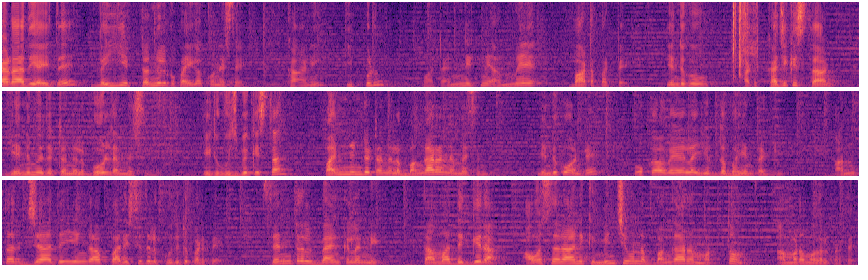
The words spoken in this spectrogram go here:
ఏడాది అయితే వెయ్యి టన్నులకు పైగా కొనేస్తాయి కానీ ఇప్పుడు వాటన్నిటిని అమ్మే బాట పట్టాయి. ఎందుకు? అటు కజకిస్తాన్ ఎనిమిది టన్నుల గోల్డ్ అమ్మేసింది. ఇటు ఉజ్బెకిస్తాన్ పన్నెండు టన్నుల బంగారాన్ని అమ్మేసింది. ఎందుకు అంటే ఒకవేళ యుద్ధ భయం తగ్గి అంతర్జాతీయంగా పరిస్థితులు కుదుట పడితే సెంట్రల్ బ్యాంకులన్నీ తమ దగ్గర అవసరానికి మించి ఉన్న బంగారం మొత్తం అమ్మడం మొదలు పెడతాయి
